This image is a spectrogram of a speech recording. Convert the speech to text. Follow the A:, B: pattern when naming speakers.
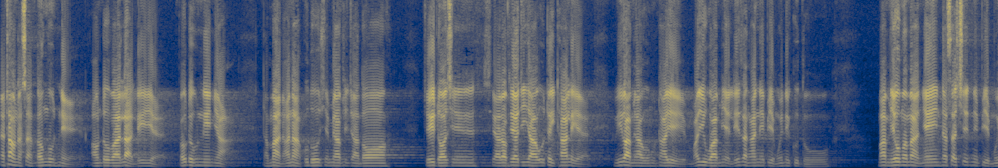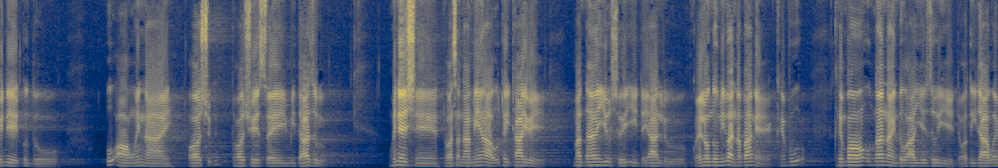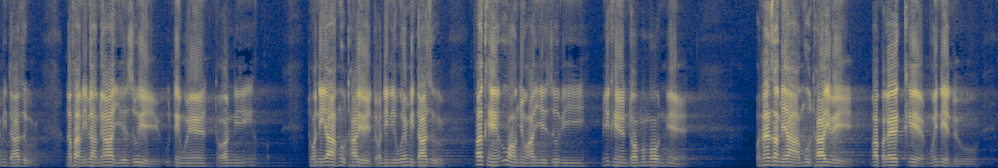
A: 2023ခုနှစ်အောက်တိုဘာလ4ရက်ဗုဒ္ဓဟူးနေ့ညဓမ္မဒါနကုသိုလ်ရှင်များဖြစ်ကြသောကျေးတော်ရှင်ဆရာတော်ဘုရားကြီးရာဦးတိတ်ထားလျက်မိဘများကိုတား၍မယူဝါမြင့်45နှစ်ပြည့်မွေးနေ့ကုသိုလ်မမျိုးမမငိန်28နှစ်ပြည့်မွေးနေ့ကုသိုလ်ဦးအောင်ဝင်းနိုင်ဒေါ်ဒေါ်ရွှေစိန်မိသားစုဝင်းနေရှင်ဒေါ်စနာမင်းအားဦးထိတ်ထား၍မတန်းယူဆွေဤတရားလူခွဲလုံးသူမိဘနှစ်ပါးနှင့်ခင်ပူ ခင်ပွန်ဦးတန်းနိုင်တို့အားယေစု၏ဒေါ်တီတာဝဲမိသားစုနှစ်ဖက်မိဘများယေစု၏ဦးတင်ဝင်းဒေါ်နီဒေါ်နီအားမှုထား၍ဒေါ်နီနီဝဲမိသားစုဖခင်ဦးအောင်ညွန့်အားယေစုပြီးမိခင်ဒေါ်မမို့နှင့်ဗနန်းစများအမှုထား၍မပလဲကဲမွေးနေ့လူ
